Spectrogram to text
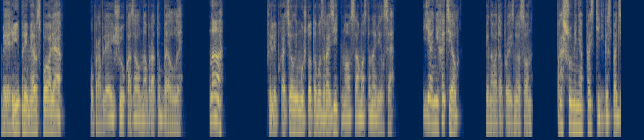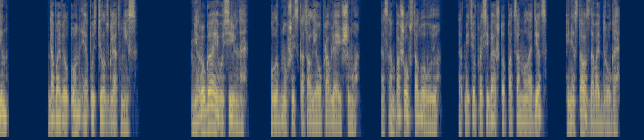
«Бери пример с Поля», — управляющий указал на брата Беллы. «На!» Филипп хотел ему что-то возразить, но сам остановился. «Я не хотел», — виновато произнес он. «Прошу меня простить, господин», — добавил он и опустил взгляд вниз. «Не ругай его сильно», — улыбнувшись, сказал я управляющему, а сам пошел в столовую, отметив про себя, что пацан молодец и не стал сдавать друга.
